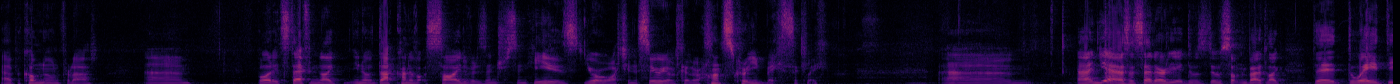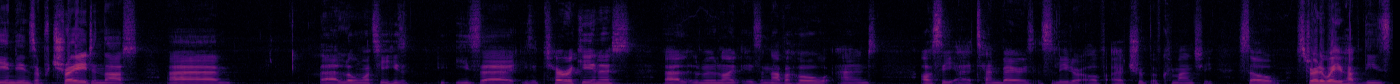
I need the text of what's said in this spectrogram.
uh, become known for that. Um, but it's definitely like you know that kind of side of it is interesting. He is you're watching a serial killer on screen basically. Um, and yeah, as I said earlier, there was there was something about like the the way the Indians are portrayed in that. Um, uh, Lone Watie, he's a, he's a, he's a Cherokee in it. Uh, Little Moonlight is a Navajo, and obviously uh, Ten Bears is the leader of a troop of Comanche. So straight away you have these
